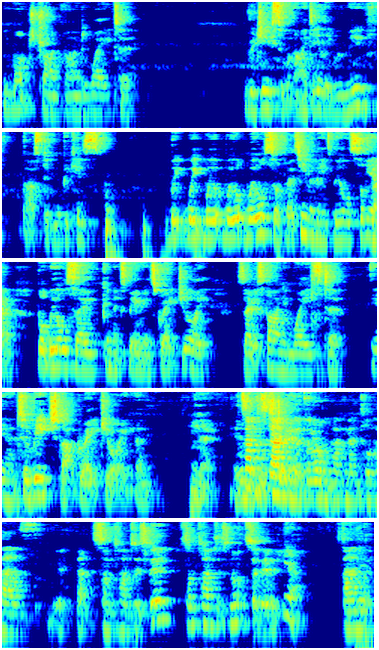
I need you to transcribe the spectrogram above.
we want to try and find a way to reduce or ideally remove that stigma because we, we, we, we, all- we all suffer, as human beings, we all suffer, Yeah. but we also can experience great joy. So it's finding ways to, yeah. to reach that great joy and, you hmm. know, It's wonderful to do understanding that we all have mental health. That sometimes it's good, sometimes it's not so good, Yeah, and it,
